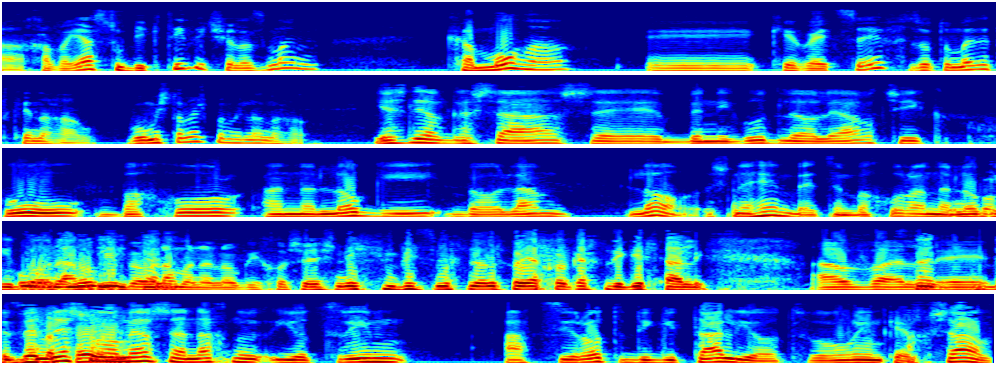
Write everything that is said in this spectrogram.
החוויה הסובייקטיבית של הזמן, כמוה אה, כרצף, זאת אומרת כנהר, והוא משתמש במילה נהר. יש לי הרגשה שבניגוד לאוליארצ'יק, הוא בחור אנלוגי בעולם, לא, שניהם בעצם, בחור אנלוגי בחור בעולם אנלוגי דיגיטלי. בעולם אנלוגי, חוששני, בזמנו לא היה כל כך דיגיטלי. אבל אה, זה בזה נכון. שהוא אומר שאנחנו יוצרים עצירות דיגיטליות, ואומרים, כן. עכשיו,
